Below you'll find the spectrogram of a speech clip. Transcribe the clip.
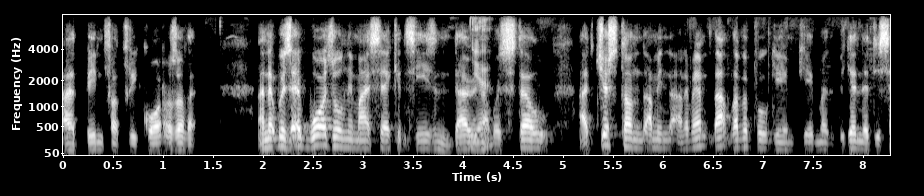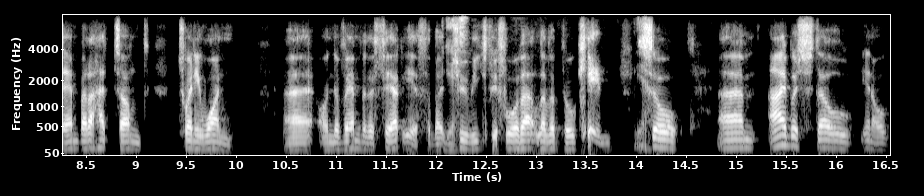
I'd been for three quarters of it and it was it was only my second season down. Yeah. I was still I just turned. I mean, I remember that Liverpool game came at the beginning of December. I had turned 21, uh, on November the 30th, about yes. two weeks before that Liverpool game. Yeah. So um, I was still, you know,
